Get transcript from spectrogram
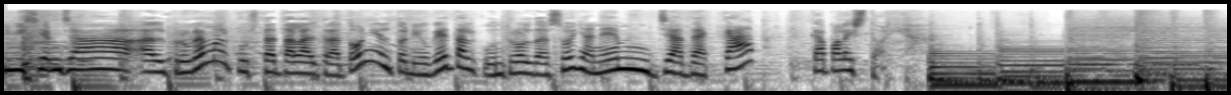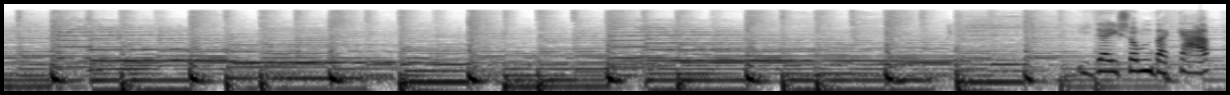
Iniciem ja el programa al costat de l'altre Toni, el Toni Huguet, al control de so, i anem ja de cap cap a la història. I ja hi som de cap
